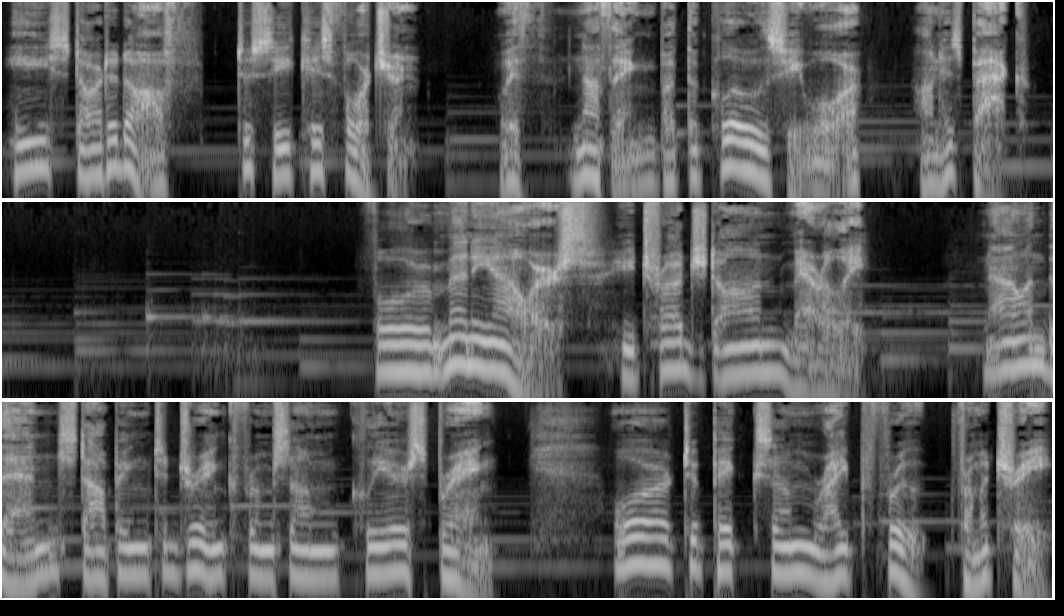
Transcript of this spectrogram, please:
he started off to seek his fortune, with nothing but the clothes he wore on his back. For many hours he trudged on merrily, now and then stopping to drink from some clear spring, or to pick some ripe fruit from a tree.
